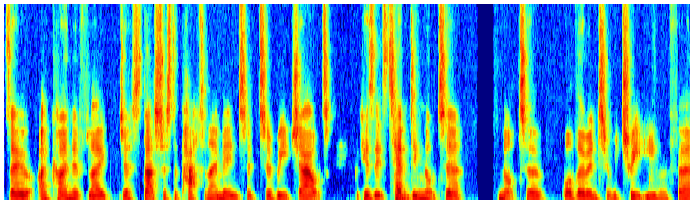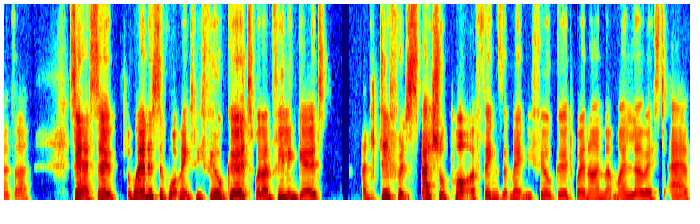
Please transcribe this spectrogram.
so i kind of like just that's just a pattern i'm in to, to reach out because it's tempting not to not to bother and to retreat even further. So yeah, so awareness of what makes me feel good when I'm feeling good, a different special pot of things that make me feel good when I'm at my lowest ebb,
